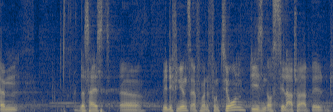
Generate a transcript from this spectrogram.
Ähm, das heißt, äh, wir definieren uns einfach mal eine Funktion, die diesen Oszillator abbildet.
